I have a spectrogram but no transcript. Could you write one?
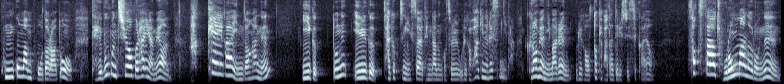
공고만 보더라도 대부분 취업을 하려면 학회가 인정하는 2급 또는 1급 자격증이 있어야 된다는 것을 우리가 확인을 했습니다. 그러면 이 말은 우리가 어떻게 받아들일 수 있을까요? 석사 졸업만으로는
